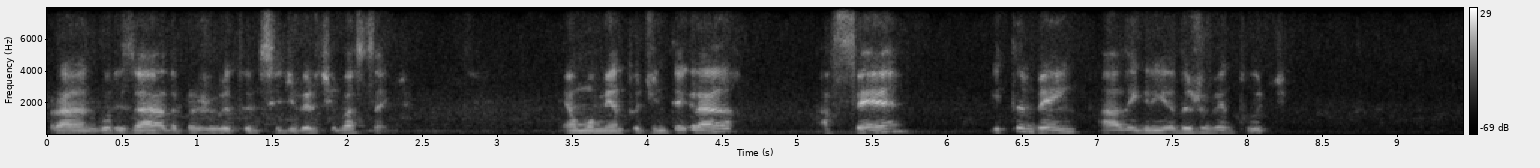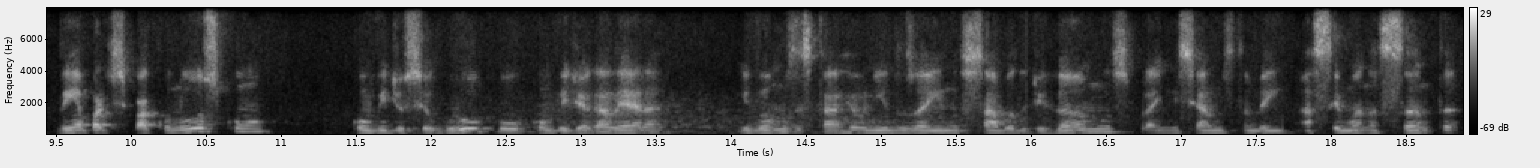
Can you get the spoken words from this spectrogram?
para a gurizada, para a juventude se divertir bastante. É um momento de integrar a fé e também a alegria da juventude. Venha participar conosco, convide o seu grupo, convide a galera e vamos estar reunidos aí no sábado de Ramos para iniciarmos também a Semana Santa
